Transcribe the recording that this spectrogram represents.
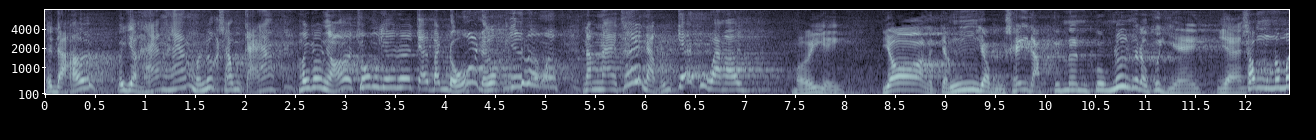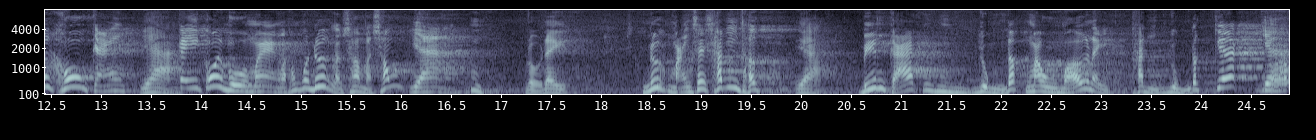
Thì đỡ bây giờ hạn hán mà nước sông cạn mấy đứa nhỏ xuống dưới nó chơi banh đũa được chứ đúng không? Năm nay thế nào cũng chết của quan ơi. Bởi vậy Do là trận dòng xây đập cho nên con nước nó đâu có về. Dạ. Sông nó mới khô cằn Dạ. Cây cối mùa màng mà không có nước làm sao mà sống? Dạ. Rồi đây Nước mặn sẽ xâm thực. Dạ Biến cả cái vùng đất màu mỡ này Thành vùng đất chết. Chết.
